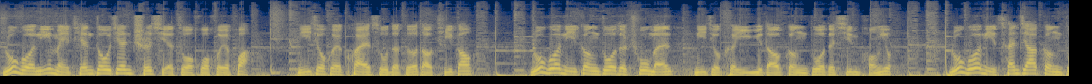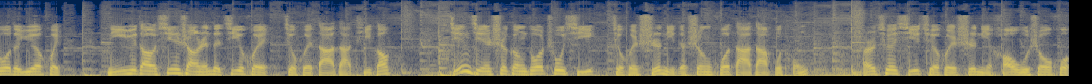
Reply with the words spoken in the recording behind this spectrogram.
如果你每天都坚持写作或绘画，你就会快速的得到提高。如果你更多的出门，你就可以遇到更多的新朋友。如果你参加更多的约会，你遇到心上人的机会就会大大提高。仅仅是更多出席就会使你的生活大大不同，而缺席却会使你毫无收获。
